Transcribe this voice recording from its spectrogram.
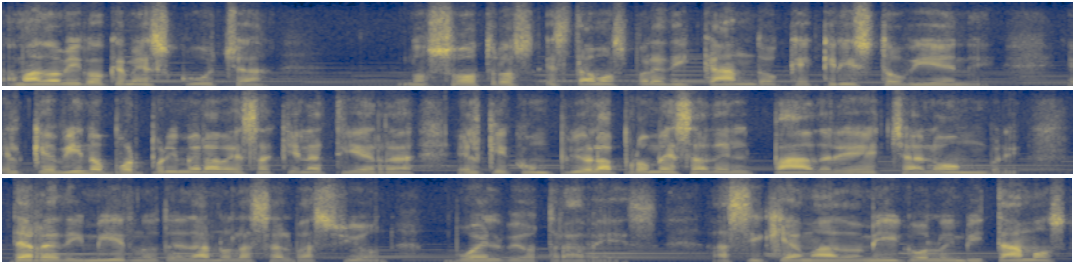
Amado amigo que me escucha, nosotros estamos predicando que Cristo viene, el que vino por primera vez aquí en la tierra, el que cumplió la promesa del Padre hecha al hombre de redimirnos, de darnos la salvación, vuelve otra vez. Así que, amado amigo, lo invitamos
